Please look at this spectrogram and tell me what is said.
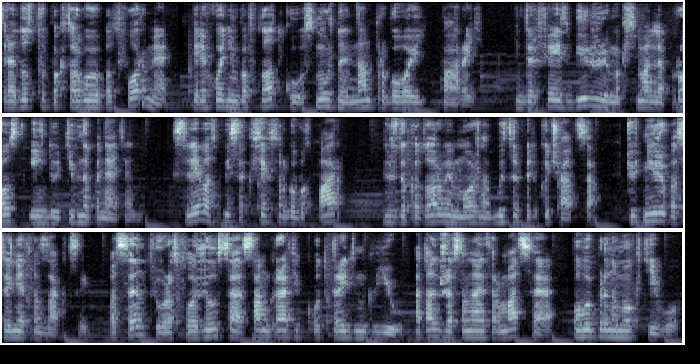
Для доступа к торговой платформе переходим во вкладку с нужной нам торговой парой. Интерфейс биржи максимально прост и интуитивно понятен. Слева список всех торговых пар, между которыми можно быстро переключаться. Чуть ниже последние транзакции. По центру расположился сам график от TradingView, а также основная информация по выбранному активу.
